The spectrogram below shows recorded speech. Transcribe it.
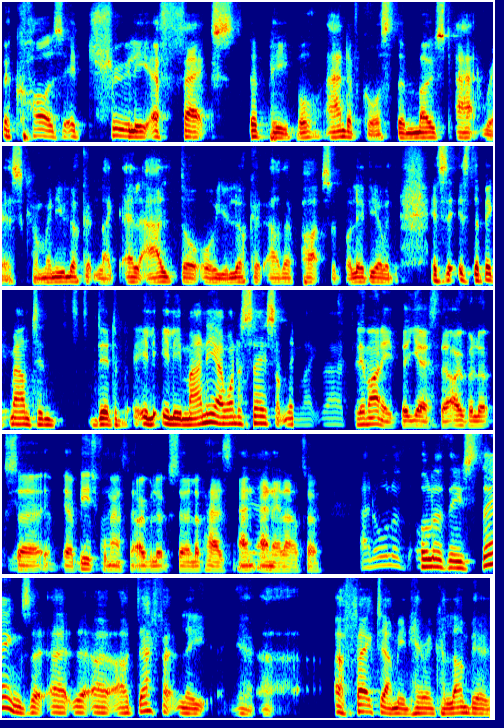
because it truly affects the people and of course the most at risk and when you look at like el alto or you look at other parts of bolivia with it's, it's the big mountain did Illimani, I want to say something like that. Illimani, but yes, that overlooks yeah, uh, a beautiful mountain that overlooks uh, La Paz and, yeah. and El Alto and all of all of these things that, uh, are, definitely uh, affected. I mean, here in Colombia,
